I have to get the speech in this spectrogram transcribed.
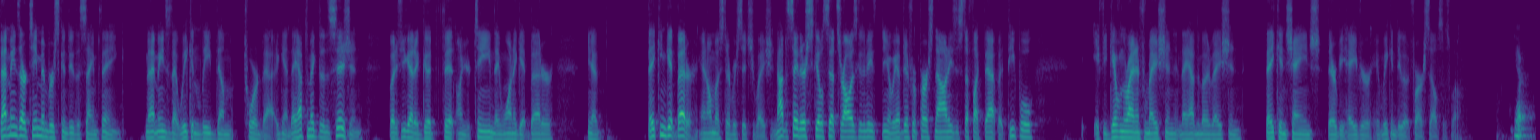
that means our team members can do the same thing. That means that we can lead them toward that. Again, they have to make the decision, but if you got a good fit on your team, they want to get better, you know, they can get better in almost every situation. Not to say their skill sets are always going to be, you know, we have different personalities and stuff like that, but people, if you give them the right information and they have the motivation, they can change their behavior and we can do it for ourselves as well. Yep.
